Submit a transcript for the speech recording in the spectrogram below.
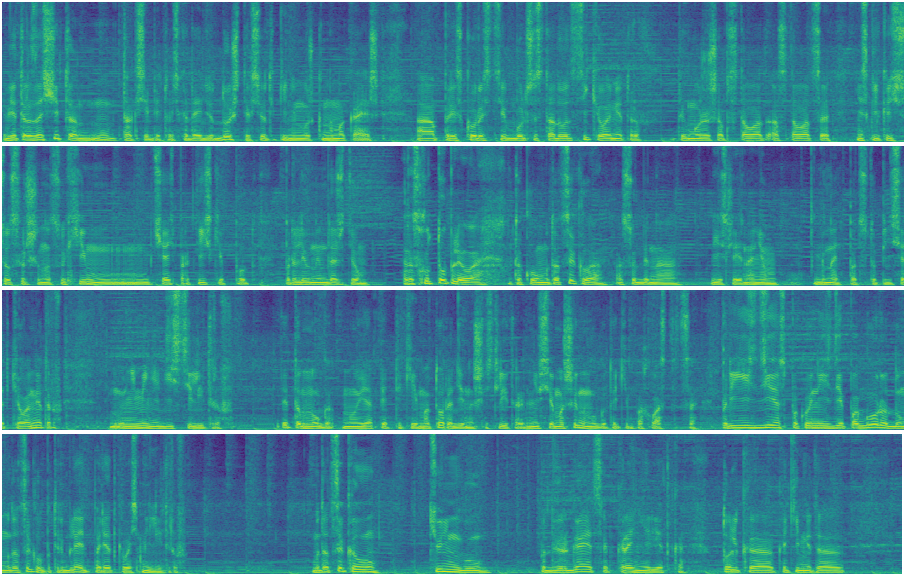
ветрозащита, ну, так себе. То есть, когда идет дождь, ты все-таки немножко намокаешь. А при скорости больше 120 километров ты можешь оставаться несколько часов совершенно сухим, часть практически под проливным дождем. Расход топлива у такого мотоцикла, особенно если на нем гнать под 150 километров, ну, не менее 10 литров. Это много. Ну и опять-таки мотор 1,6 литра. Не все машины могут таким похвастаться. При езде, спокойной езде по городу мотоцикл потребляет порядка 8 литров. Мотоцикл тюнингу подвергается крайне редко. Только какими-то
